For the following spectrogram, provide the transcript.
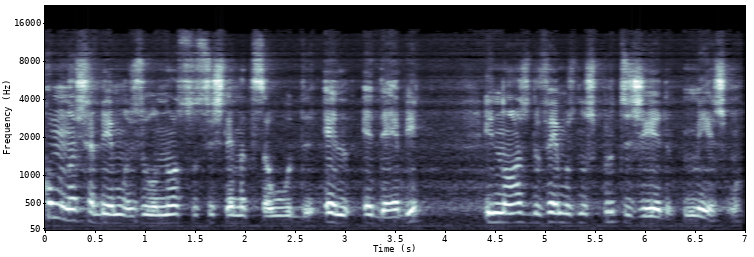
Como nós sabemos, o nosso sistema de saúde ele é débil e nós devemos nos proteger mesmo.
